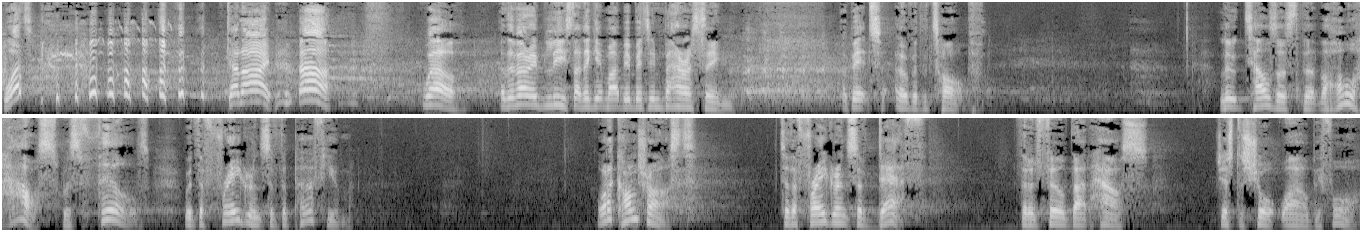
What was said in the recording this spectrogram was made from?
what? can I? Ah, well, at the very least, I think it might be a bit embarrassing a bit over the top. Luke tells us that the whole house was filled with the fragrance of the perfume. What a contrast to the fragrance of death that had filled that house just a short while before.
